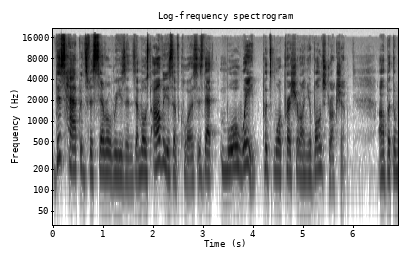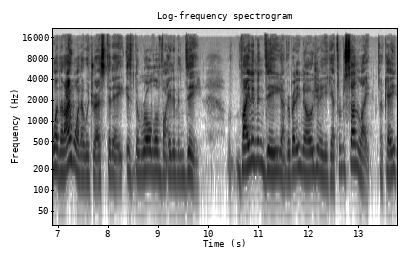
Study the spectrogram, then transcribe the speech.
this happens for several reasons. The most obvious, of course, is that more weight puts more pressure on your bone structure. Uh, but the one that I want to address today is the role of vitamin D. Vitamin D, everybody knows, you know, you get from sunlight, okay,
